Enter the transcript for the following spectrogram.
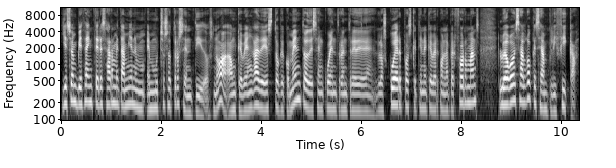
y eso empieza a interesarme también en, en, muchos otros sentidos, ¿no? Aunque venga de esto que comento, de ese encuentro entre los cuerpos que tiene que ver con la performance, luego es algo que se amplifica.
